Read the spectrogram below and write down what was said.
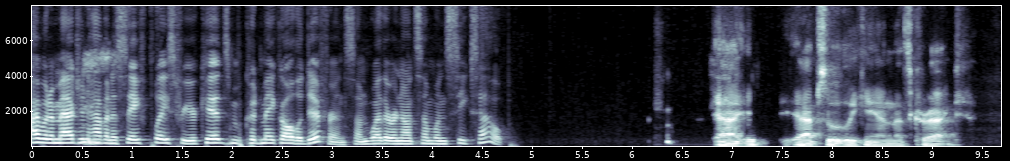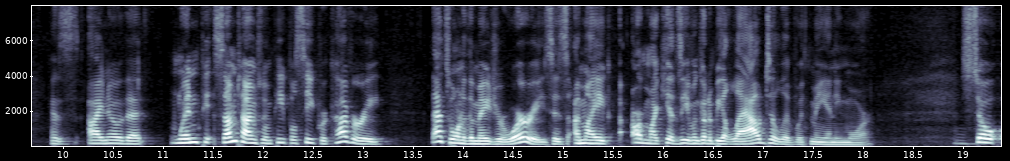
I would imagine having a safe place for your kids could make all the difference on whether or not someone seeks help. Uh, it, it absolutely can. That's correct. Because I know that when pe- sometimes when people seek recovery, that's one of the major worries: is am I are my kids even going to be allowed to live with me anymore? So,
